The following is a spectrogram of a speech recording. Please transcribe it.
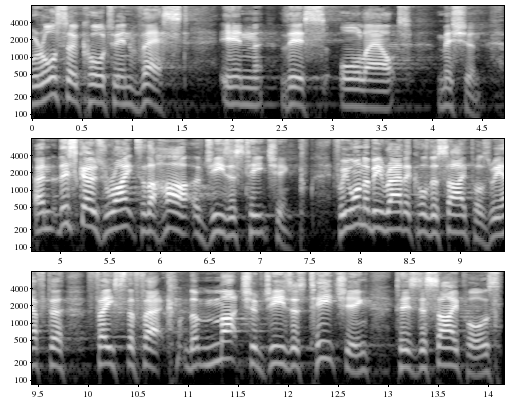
We're also called to invest in this all out mission. And this goes right to the heart of Jesus' teaching. If we want to be radical disciples, we have to face the fact that much of Jesus' teaching to his disciples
